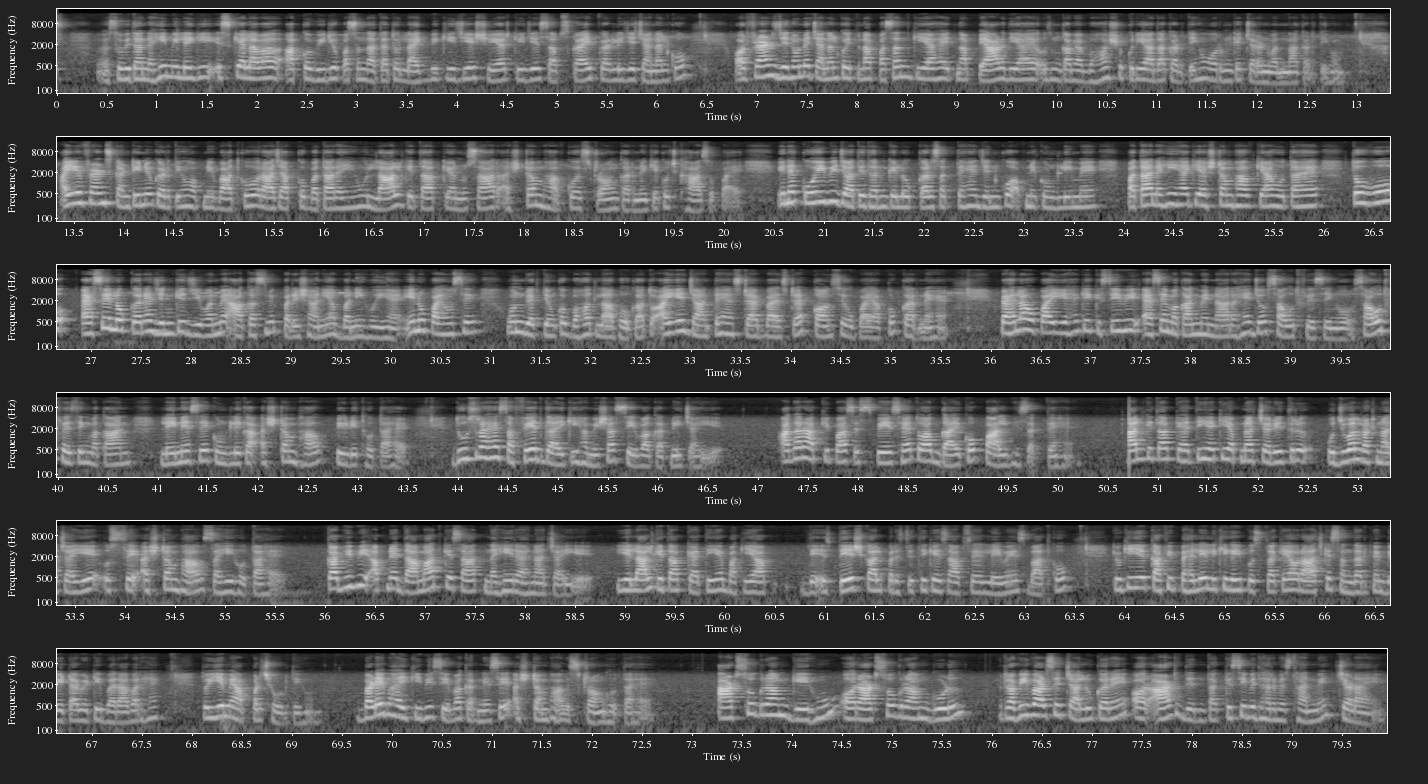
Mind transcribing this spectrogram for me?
सुविधा नहीं मिलेगी. इसके अलावा आपको वीडियो पसंद आता है तो लाइक भी कीजिए शेयर कीजिए सब्सक्राइब कर लीजिए चैनल को. और फ्रेंड्स जिन्होंने चैनल को इतना पसंद किया है, इतना प्यार दिया है, उनका मैं बहुत शुक्रिया अदा करती हूँ और उनके चरण वंदना करती हूँ. आइए फ्रेंड्स कंटिन्यू करती हूँ अपनी बात को और आज आपको बता रही हूँ, लाल किताब के अनुसार अष्टम भाव को स्ट्रॉन्ग करने के कुछ खास उपाय. इन्हें कोई भी जाति धर्म के लोग कर सकते हैं जिनको अपनी कुंडली में पता नहीं है कि अष्टम भाव क्या होता है तो वो ऐसे लोग करें जिनके जीवन में आकस्मिक परेशानियाँ बनी हुई हैं। इन उपायों से उन व्यक्तियों को बहुत लाभ होगा। तो आइए जानते हैं स्टेप बाय स्टेप कौन से उपाय आपको करने हैं। पहला उपाय यह है कि किसी भी ऐसे मकान में ना रहें जो साउथ फेसिंग हो। साउथ फेसिंग मकान लेने से कुंडली का अष्टम भाव पीड़ित होता है। दूसरा है सफ़ेद गाय की हमेशा सेवा करनी चाहिए। अगर आपके पास स्पेस है तो आप गाय को पाल भी सकते हैं। लाल किताब कहती है कि अपना चरित्र उज्जवल रखना चाहिए, उससे अष्टम भाव सही होता है। कभी भी अपने दामाद के साथ नहीं रहना चाहिए। ये लाल किताब कहती है, बाकी आप देश देश काल परिस्थिति के हिसाब से लेवें इस बात को, क्योंकि ये काफ़ी पहले लिखी गई पुस्तक है और आज के संदर्भ में बेटा बेटी बराबर हैं तो ये मैं आप पर छोड़ती हूँ। बड़े भाई की भी सेवा करने से अष्टम भाव स्ट्रांग होता है। 800 ग्राम गेहूँ और 800 ग्राम गुड़ रविवार से चालू करें और आठ दिन तक किसी भी धर्म स्थान में चढ़ाएँ।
